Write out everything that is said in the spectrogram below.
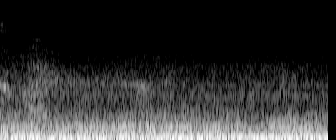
Ah, tem uma coisa ali.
